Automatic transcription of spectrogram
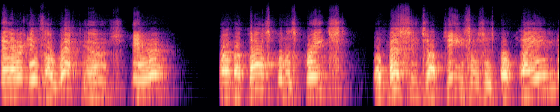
there is a refuge here where the gospel is preached, the message of Jesus is proclaimed,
